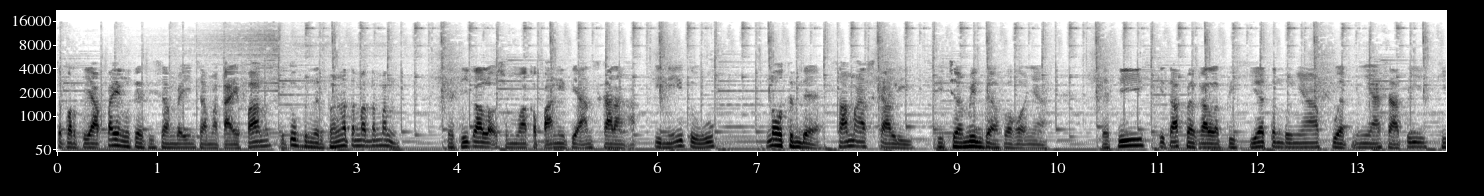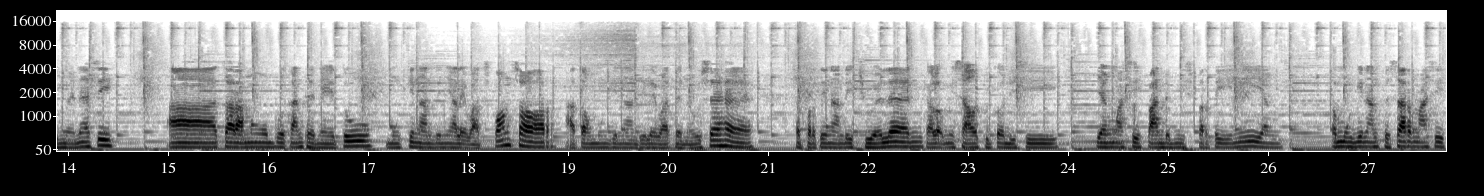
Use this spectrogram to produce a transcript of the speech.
seperti apa yang udah disampaikan sama Kak Evan, itu bener banget teman-teman jadi kalau semua kepanitiaan sekarang ini itu no denda sama sekali, dijamin dah pokoknya. Jadi kita bakal lebih giat tentunya buat menyiasati gimana sih uh, cara mengumpulkan dana itu. Mungkin nantinya lewat sponsor atau mungkin nanti lewat dana usaha. Seperti nanti jualan. Kalau misal di kondisi yang masih pandemi seperti ini yang kemungkinan besar masih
